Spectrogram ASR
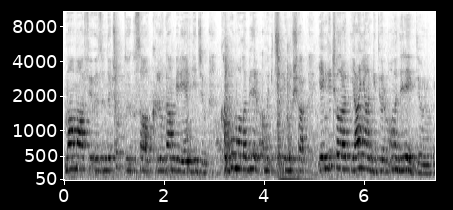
mamafi özünde çok duygusal, kırılgan bir yengecim. Kabuğum olabilir ama içim yumuşak. Yengeç olarak yan yan gidiyorum ama nereye gidiyorum?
